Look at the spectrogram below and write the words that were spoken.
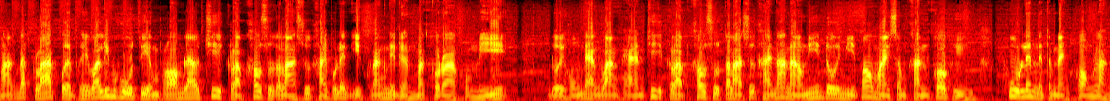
มาร์คดักลาสเปิดเผยว่าลิเวอร์พูลเตรียมพร้อมแล้วที่กลับเข้าสู่ตลาดซื้อขายผู้เล่นอีกครั้งในเดือนมกราคมนี้ โดยหงแดงวางแผนที่จะกลับเข้าสู่ตลาดซื้อขายหน้าหนาวนี้ โดยมีเป้าหมายสำคัญก็คือ ผู้เล่นในตำแหน่งกองหลัง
